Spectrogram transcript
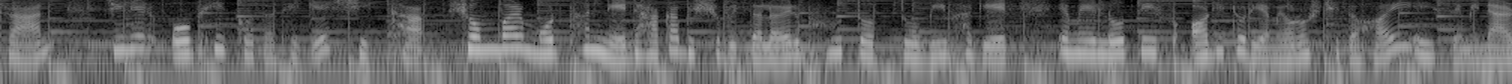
ত্রাণ চীনের অভিজ্ঞতা থেকে শিক্ষা। সোমবার মধ্যাহ্নে ঢাকা বিশ্ববিদ্যালয়ের ভূতত্ত্ব বিভাগের এম এ লতিফ অডিটোরিয়ামে অনুষ্ঠিত হয় এই সেমিনার।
